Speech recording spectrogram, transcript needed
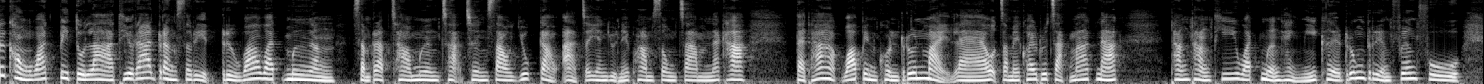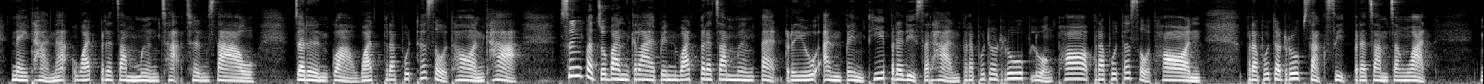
ชื่อของวัดปิตุลาธิราชรังสฤษหรือว่าวัดเมืองสำหรับชาวเมืองฉะเชิงเซายุคเก่าอาจจะยังอยู่ในความทรงจำนะคะ แต่ถ้าหากว่าเป็นคนรุ่นใหม่แล้วจะไม่ค่อยรู้จักมากนัก ทั้งๆทที่วัดเมืองแห่งนี้เคยรุ่งเรืองเฟื่องฟู ในฐานะวัดประจำเมืองฉะเชิงเซาเจริญกว่าวัดพระพุทธโสธรค่ะ ซึ่งปัจจุบันกลายเป็นวัดประจำเมืองแปดริ้ว อันเป็นที่ประดิษฐานพระพุทธรูปหลวงพ่อพระพุทธโสธร พระพุทธรูปศักดิ์สิทธิ์ประจำจังหวัด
